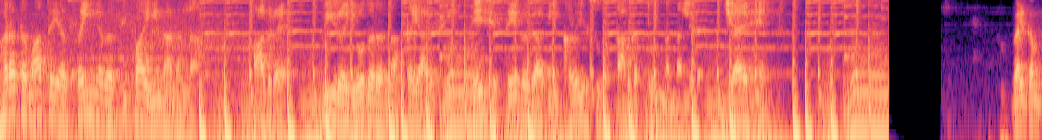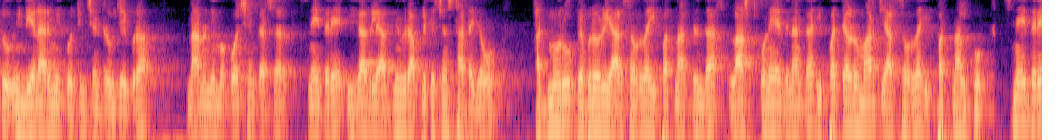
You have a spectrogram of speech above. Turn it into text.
ಭರತ ಮಾತೆಯ ಸೈನ್ಯದ ಸಿಪಾಯಿ ನಾನಲ್ಲ. ಆದರೆ ವೀರ ಯೋಧರನ್ನ ತಯಾರಿಸಿ ದೇಶ ಸೇವೆಗಾಗಿ ಕಳುಹಿಸುವ ತಾಕತ್ತು ನನ್ನಲ್ಲಿದೆ. ಜೈ ಹಿಂದ್. Welcome to Indian army coaching centre Vijayapura. ನಾನು ನಿಮ್ಮ ಕೋಚ್ ಶಂಕರ್ ಸರ್. ಸ್ನೇಹಿತರೆ, ಈಗಾಗಲೇ ಅಗ್ನಿವೀರ ಅಪ್ಲಿಕೇಶನ್ ಸ್ಟಾರ್ಟ್ ಆಗ್ಯಾವು. ಹದಿಮೂರು ಫೆಬ್ರವರಿ ಎರಡು ಸಾವಿರದ ಇಪ್ಪತ್ನಾಲ್ಕರಿಂದ ಲಾಸ್ಟ್ ಕೊನೆಯ ದಿನಾಂಕ ಇಪ್ಪತ್ತೆರಡು ಮಾರ್ಚ್ ಎರಡು ಸಾವಿರದ ಇಪ್ಪತ್ನಾಲ್ಕು. ಸ್ನೇಹಿತರೆ,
